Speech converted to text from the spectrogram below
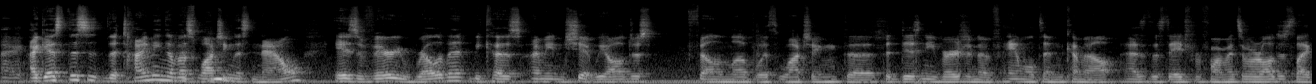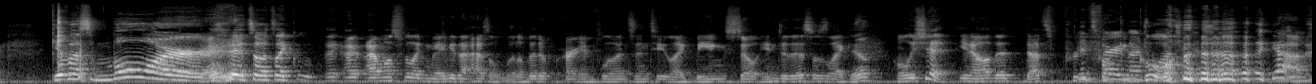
I, I guess this is the timing of us watching this now is very relevant because I mean, shit, we all just fell in love with watching the the Disney version of Hamilton come out as the stage performance, and we're all just like. Give us more! And so it's like I, I almost feel like maybe that has a little bit of our influence into like being so into this was like Yeah. holy shit, you know that that's pretty It's very fucking much cool. watching a show. yeah,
